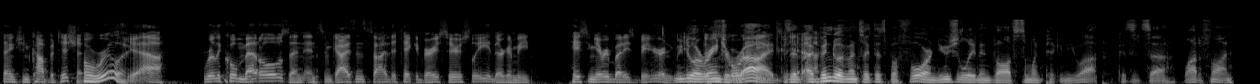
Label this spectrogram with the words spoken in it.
sanctioned competition. Oh, really? Yeah, really cool medals and, and some guys inside that take it very seriously. They're going to be tasting everybody's beer and We do arrange a score ride sheets. because Yeah. I've been to events like this before, and usually it involves someone picking you up because it's a lot of fun.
